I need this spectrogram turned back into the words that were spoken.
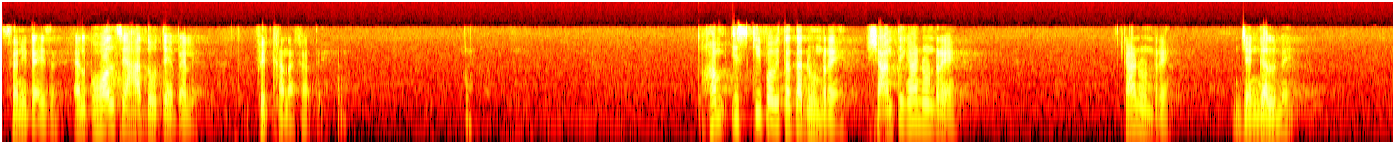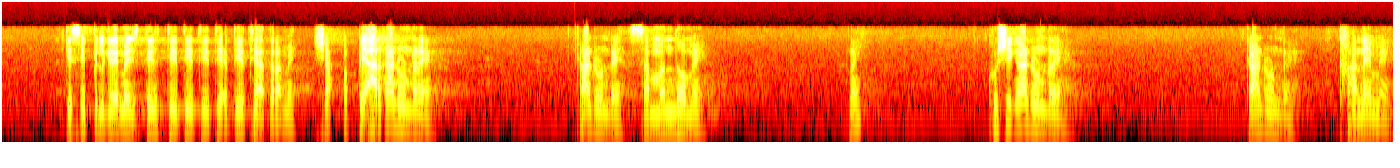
sanitiser alcohol से हाथ धोते हैं पहले, फिर खाना खाते हैं। तो हम इसकी पवित्रता ढूंढ रहे हैं। शांति कहाँ ढूंढ रहे हैं? कहाँ ढूंढ रहे हैं? जंगल में। किसी पिलग्रेमेज तीर्थ तीर्थ तीर्थ यात्रा में प्यार कहाँ ढूंढ रहे हैं? कहाँ ढूंढ रहे हैं? संबंधों में। नहीं? खुशी कहाँ ढूंढ रहे हैं? कहाँ ढूंढ रहे हैं? खाने में।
